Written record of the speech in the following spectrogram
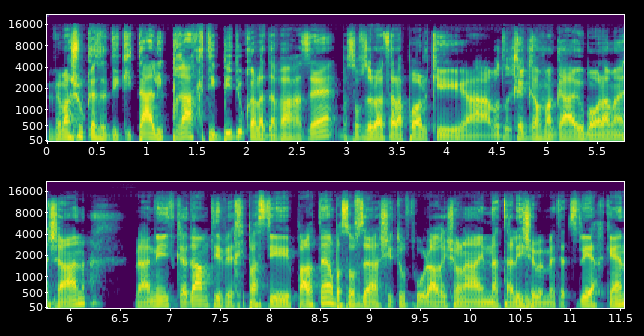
ומשהו כזה דיגיטלי, פרקטי, בדיוק על הדבר הזה, בסוף זה לא יצא לפועל כי המדריכי קרב מגע היו בעולם הישן, ואני התקדמתי וחיפשתי פרטנר, בסוף זה השיתוף פעולה הראשון היה עם נטלי שבאמת הצליח, כן?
